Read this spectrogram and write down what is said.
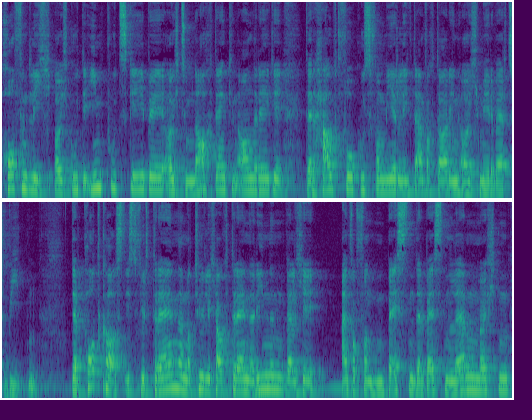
hoffentlich euch gute Inputs gebe, euch zum Nachdenken anrege. Der Hauptfokus von mir liegt einfach darin, euch Mehrwert zu bieten. Der Podcast ist für Trainer, natürlich auch Trainerinnen, welche einfach von den Besten der Besten lernen möchten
